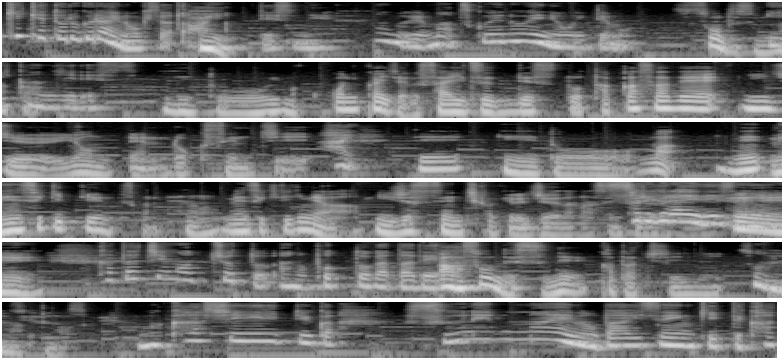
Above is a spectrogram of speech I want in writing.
気ケトルぐらいの大きさはいですね。なので、まあ、机の上に置いてもそうですね。いい感じです。えっ、と、今ここに書いてあるサイズですと、高さで24.6センチ。はい。で、えっ、と、まあ、め面積っていうんですかね。あの面積的には20センチ ×17 センチ。それぐらいですね。え形もちょっと、あの、ポット型でえ。あ、そうですね。形にそうなってますね。昔っていうか、数年前の焙煎機って家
